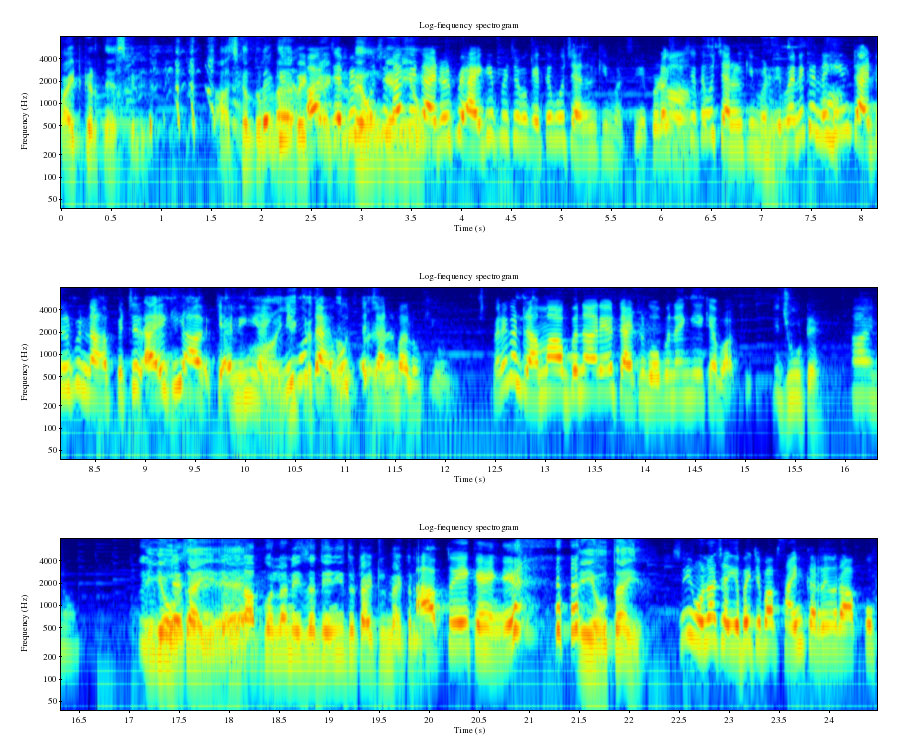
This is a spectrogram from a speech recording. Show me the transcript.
फाइट करते हैं इसके लिए। आजकल तो है टाइटल पे होंगे नहीं होंगे। टाइटल पे आएगी पिक्चर वो कहते हैं वो चैनल की मर्ज़ी है। प्रोडक्शन हाँ। कहते हैं वो चैनल की मर्ज़ी है। मैंने कहा नहीं टाइटल पे ना पिक्चर आएगी क्या नहीं हाँ, आएगी? वो चैनल वालों की होगी। मैंने कहा ड्रामा आप बना रहे हैं टाइटल वो बनाएँगे ये क्या बात हुई? ये झूठ है। हाँ आई नो तो ये होता ही है। अगर आपको अल्लाह ने इज़्ज़त देनी तो टाइटल मैटर आप तो ये कहेंगे। नहीं होता ही नहीं होना चाहिए भाई जब आप साइन कर रहे हैं और आपको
